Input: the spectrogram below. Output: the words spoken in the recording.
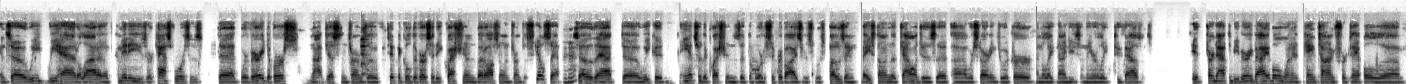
And so we we had a lot of committees or task forces that were very diverse, not just in terms of typical diversity question, but also in terms of skill set, mm-hmm. so that uh, we could answer the questions that the Board of Supervisors was posing based on the challenges that uh, were starting to occur in the late 90s and the early 2000s. It turned out to be very valuable when it came time, for example, um,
